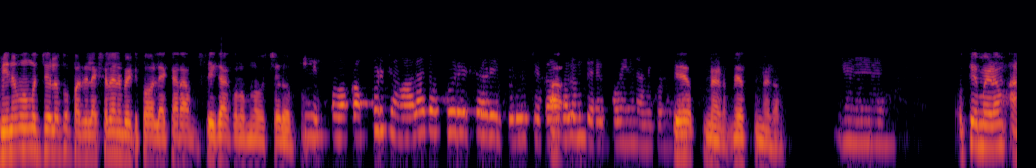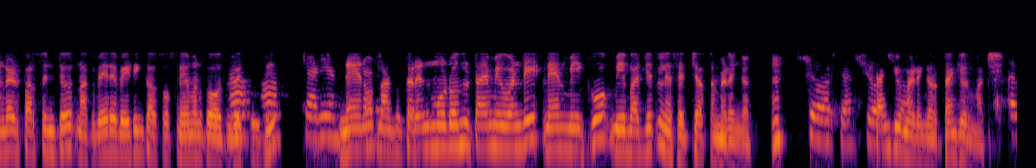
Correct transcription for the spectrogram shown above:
మినిమం వచ్చేలోపు పది లక్షలని పెట్టుకోవాలి ఎకరా శ్రీకాకుళంలో వచ్చేలోపు. ఈ- ఒకప్పుడు చాలా తక్కువ సార్ ఇప్పుడు శ్రీకాకుళం పెరిగిపోయింది అనుకుంటా yes madam yes madam. Okay madam hundred percent నాకు వేరే వెయిటింగ్ కాల్స్ వస్తున్నాయి ఏమనుకోవద్దు దయచేసి. నేను నాకు ఒక రెండు మూడు రోజులు టైం ఇవ్వండి. నేను మీకు మీ బడ్జెట్ నేను సెట్ చేస్తాను మేడం గారు. Sure sir sure thank you madam గారు. Thank you very much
